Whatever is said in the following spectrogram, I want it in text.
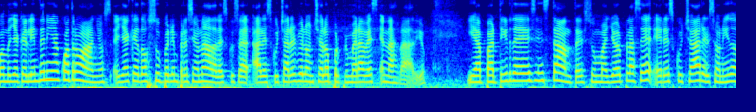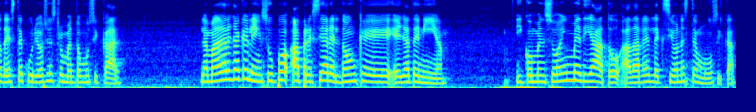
Cuando Jacqueline tenía cuatro años, ella quedó súper impresionada al escuchar, el violonchelo por primera vez en la radio. Y a partir de ese instante, su mayor placer era escuchar el sonido de este curioso instrumento musical. La madre de Jacqueline supo apreciar el don que ella tenía y comenzó inmediato a darle lecciones de música.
